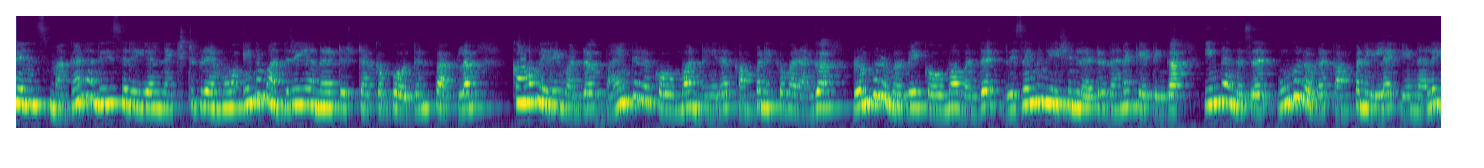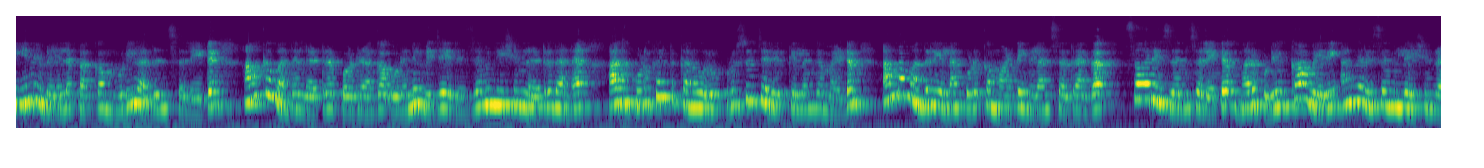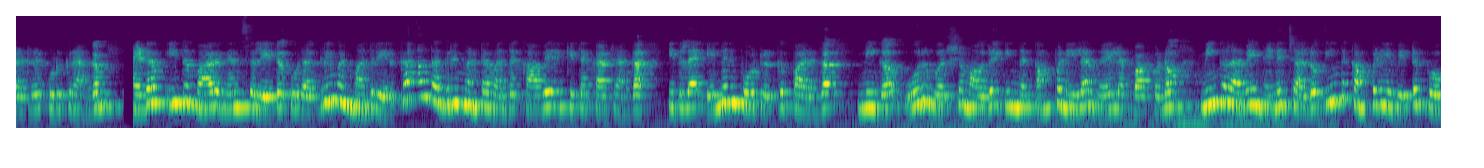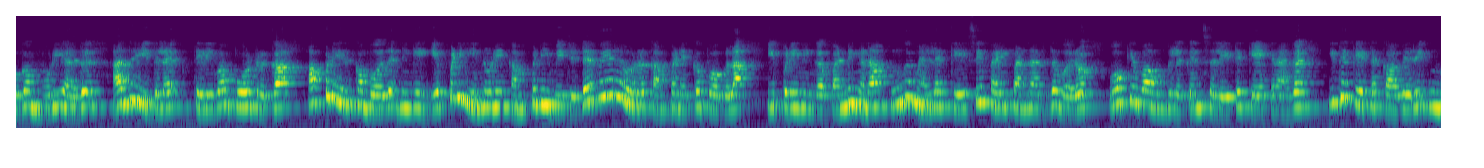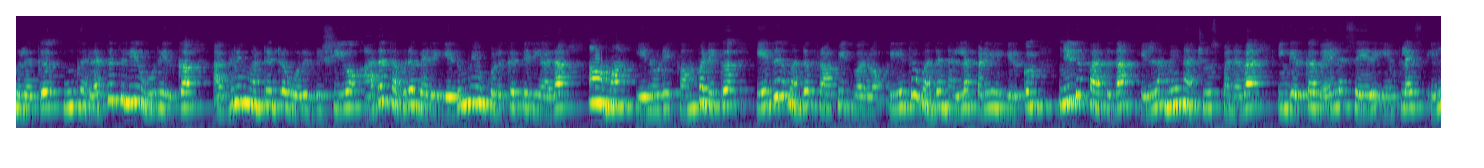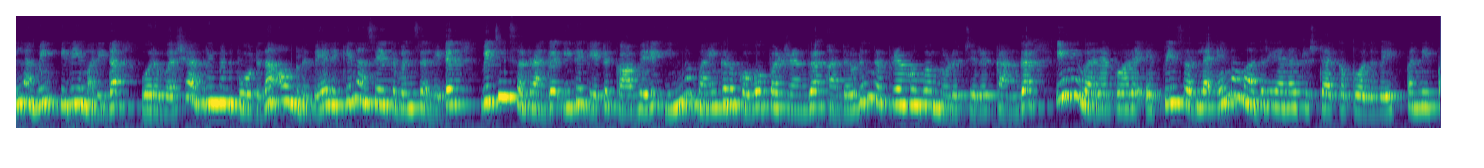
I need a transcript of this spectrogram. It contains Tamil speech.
Friends Mahanadhi serial next promo என்ன மாதிரியான ட்விஸ்ட் ஆக்க போகுதுன்னு பார்க்கலாம். காவேரி வந்து பயங்கர கோவமா நேராக கம்பெனிக்கு வராங்க. ரொம்ப ரொம்பவே கோவமா வந்து ரிசைமினேஷன் லெட்டர் தானே கேட்டீங்க. இந்தாங்க சார் உங்களோட கம்பெனியில் என்னால் இனி வேலை பார்க்க முடியாதுன்னு சொல்லிட்டு அங்கே வந்து லெட்டரை போடுறாங்க. உடனே விஜய் ரிசைமினேஷன் லெட்டர் தானே? அது கொடுக்கறதுக்கான ஒரு ப்ரொசீஜர் இருக்கு இல்லைங்க மேடம் அந்த மாதிரி எல்லாம் கொடுக்க மாட்டீங்களான்னு சொல்றாங்க. சாரி சார்னு சொல்லிட்டு மறுபடியும் காவேரி அந்த ரிசைமினேஷன் லெட்டரை கொடுக்குறாங்க. மேடம் இது பாருங்கன்னு சொல்லிட்டு ஒரு அக்ரிமெண்ட் மாதிரி இருக்கு. அந்த அக்ரிமெண்ட்டை வந்து காவேரி கிட்ட காட்டுறாங்க. இதுல என்னென்னு போட்டிருக்கு பாருங்க. நீங்க ஒரு வருஷமாவது இந்த கம்பெனியில் வேலை பார்க்கணும். நீங்களாவே நினைச்சாலும் இந்த கம்பெனியை விட்டு போக முடியாது. அது இதுல தெளிவா போட்டிருக்கா. அப்படி இருக்கும்போது நீங்க எப்படி என்னுடைய கம்பெனி விட்டுட்டு வேற ஒரு கம்பெனிக்கு போகலாம்? இப்படி நீங்க பண்ணீங்கன்னா உங்க மேல கேஸே ஃபைல் பண்ணுறது வரும். ஓகேவா உங்களுக்குன்னு சொல்லிட்டு கேட்குறாங்க இதை கேட்ட காவேரி உங்களுக்கு உங்க ரத்தத்திலேயே ஊறி இருக்கா? அக்ரிமெண்ட்ன்ற ஒரு விஷயம் அதை தவிர வேற எதுவுமே உங்களுக்கு தெரியாதா? ஆமா என்னுடைய கம்பெனிக்கு எது வந்து ப்ராஃபிட் வரும் எது வந்து நல்லபடியாக இருக்கும் இது பார்த்து தான் எல்லாமே நான் சூஸ் பண்ணுவேன். இங்கே இருக்க வேலை செய்கிற எம்ப்ளாய்ஸ் எல்லாமே இதே மாதிரி தான் ஒரு வருஷம் அக்ரிமெண்ட் போட்டு தான் அவங்கள வேலைக்கு நான் சேர்த்துவேன்னு சொல்லிட்டு விஜய் சொல்கிறாங்க இதை கேட்டு காவேரி இன்னும் பயங்கர கோபப்படுறாங்க அதோட இந்த பிரமுகம் முடிச்சிருக்காங்க. இனி வர போகிற எபிசோட்ல என்ன மாதிரியான ட்விஸ்டாக இருக்க போது வெயிட் பண்ணி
